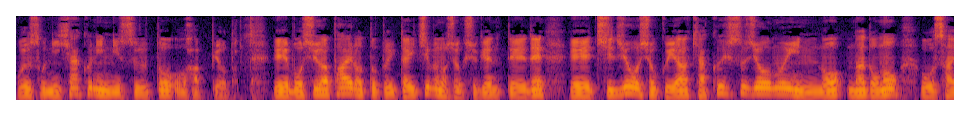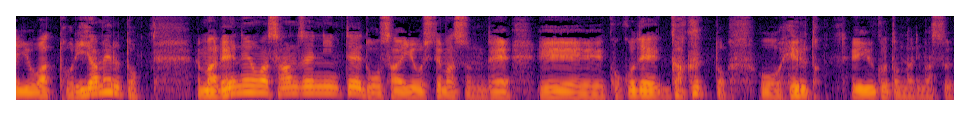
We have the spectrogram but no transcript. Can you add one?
およそ200人にすると発表と、えー、募集はパイロットといった一部の職種限定で、えー、地上職や客室乗務員のなどの採用は取りやめると。まあ、例年は3000人程度を採用してますんで、えー、ここでガクッと減ると。いうことになります。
